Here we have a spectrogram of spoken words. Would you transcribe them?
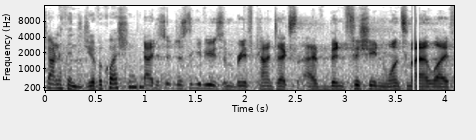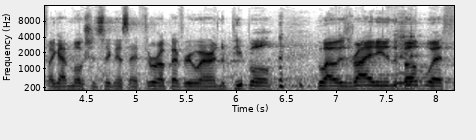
Jonathan, did you have a question? Yeah, just, just to give you some brief context, I've been fishing once in my life. I got motion sickness. I threw up everywhere, and the people who I was riding in the boat with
